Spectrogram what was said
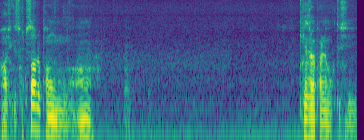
아, 이렇게 속살을 파먹는구나. 게살 발라 먹듯이.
